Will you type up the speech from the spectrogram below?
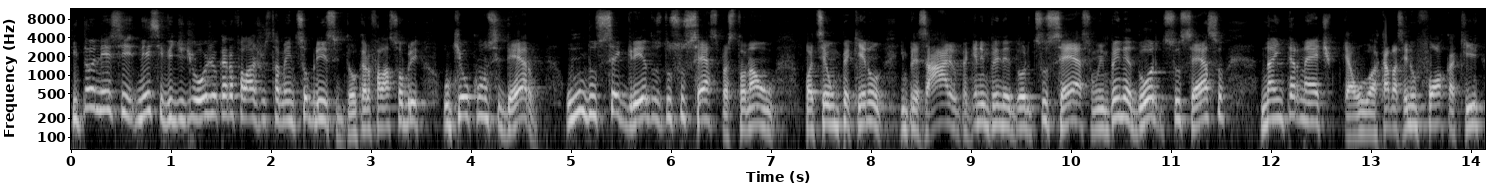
Então nesse, nesse vídeo de hoje eu quero falar justamente sobre isso. Então eu quero falar sobre o que eu considero um dos segredos do sucesso, para se tornar um, pode ser um pequeno empresário, um pequeno empreendedor de sucesso, um empreendedor de sucesso na internet, que é o, acaba sendo o foco aqui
